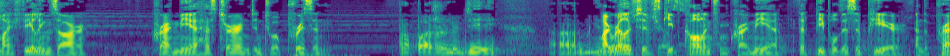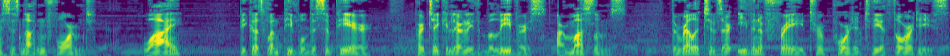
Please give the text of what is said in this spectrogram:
My feelings are Crimea has turned into a prison. My relatives keep calling from Crimea that people disappear and the press is not informed. Why? Because when people disappear, particularly the believers, are Muslims, the relatives are even afraid to report it to the authorities,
